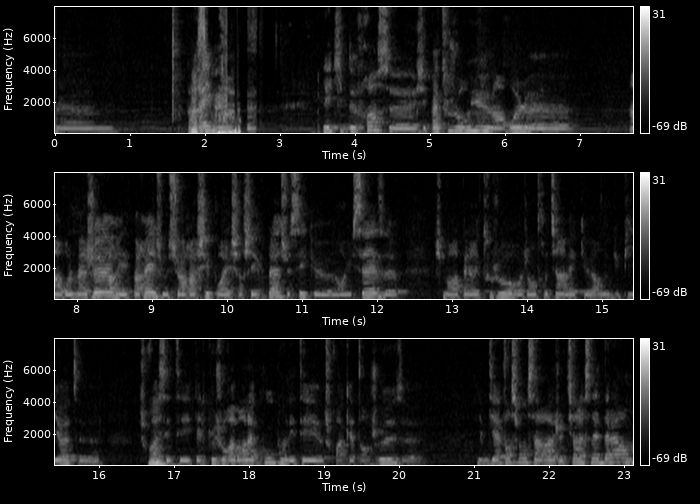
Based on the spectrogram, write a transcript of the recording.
Euh, pareil, moi, l'équipe de France, j'ai pas toujours eu un rôle un rôle majeur. Et pareil, je me suis arrachée pour aller chercher les places. Je sais qu'en U16, je me rappellerai toujours, j'ai entretien avec euh, Arnaud Dupillotte. Euh, je crois que mm. c'était quelques jours avant la coupe. On était, je crois, 14 joueuses. Il me dit Attention, Sarah, je tire la sonnette d'alarme.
